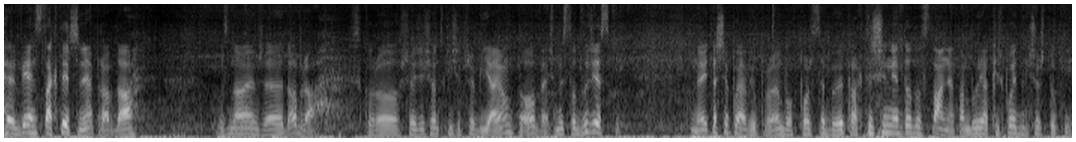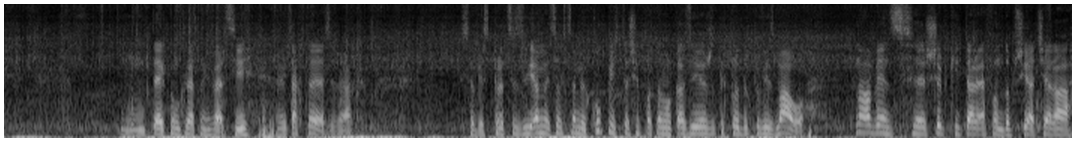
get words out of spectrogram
E, więc taktycznie, prawda? uznałem, że dobra, skoro 60 się przebijają, to weźmy 120. No i też się pojawił problem, bo w Polsce były praktycznie nie do dostania. Tam były jakieś pojedyncze sztuki mm, tej konkretnej wersji. No i tak to jest, że jak sobie sprecyzujemy, co chcemy kupić, to się potem okazuje, że tych produktów jest mało. No więc e, szybki telefon do przyjaciela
